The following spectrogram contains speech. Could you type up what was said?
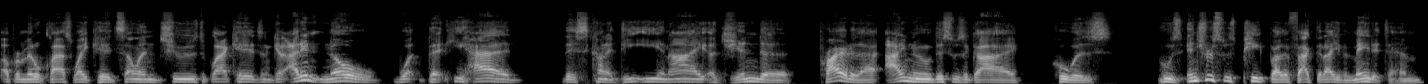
upper middle class white kids selling shoes to black kids and I didn't know what that he had this kind of DE and I agenda prior to that. I knew this was a guy who was whose interest was piqued by the fact that I even made it to him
